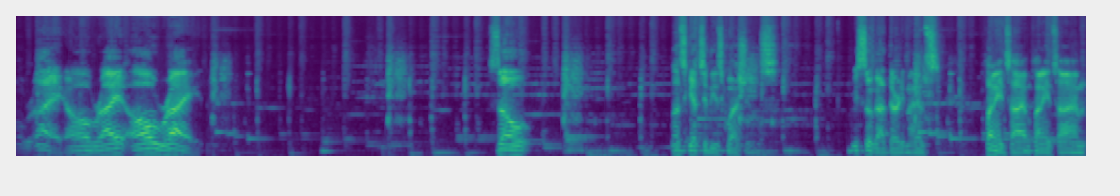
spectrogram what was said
All right, all right, all right. So let's get to these questions. We still got 30 minutes. Plenty of time, plenty of time.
